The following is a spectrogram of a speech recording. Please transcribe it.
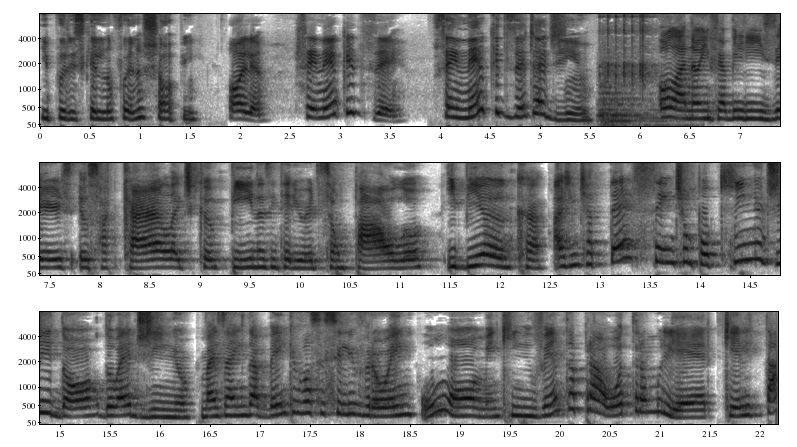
E por isso que ele não foi no shopping. Olha, sem nem o que dizer. Sem nem o que dizer de Adinho. Olá, não inviabilizers. Eu sou a Carla de Campinas, interior de São Paulo. E Bianca, a gente até sente um pouquinho de dó do Edinho, mas ainda bem que você se livrou, hein? Um homem que inventa para outra mulher que ele tá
